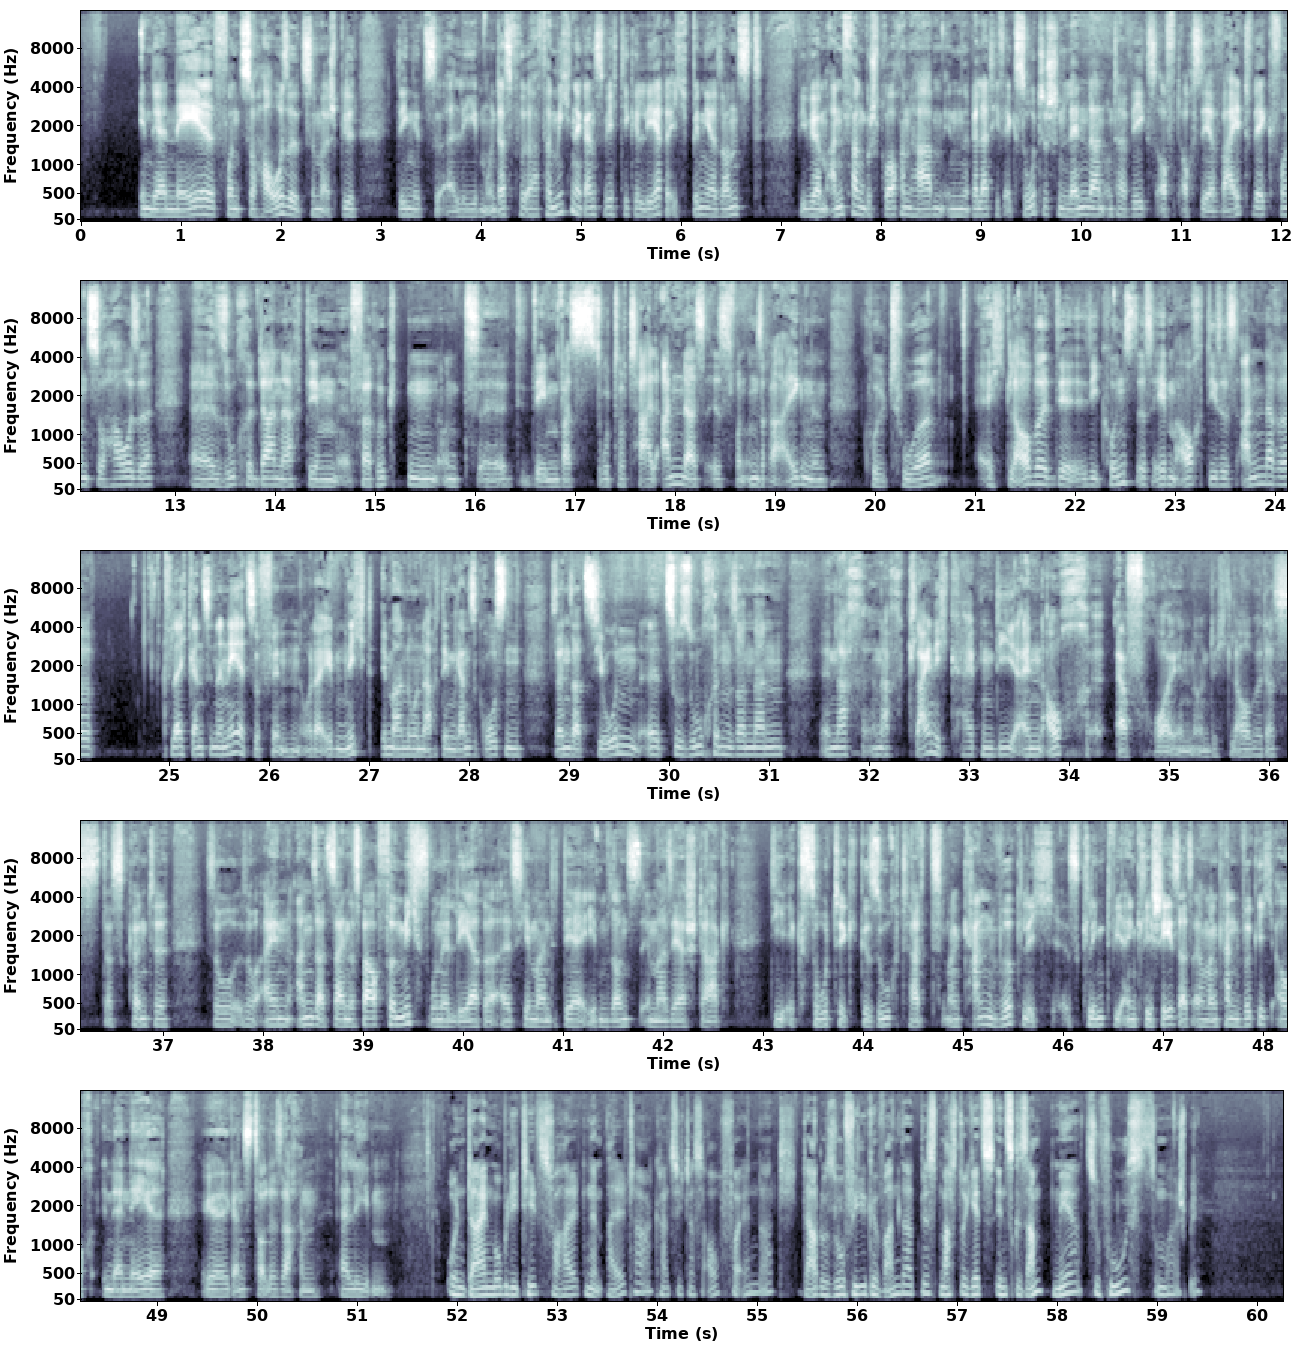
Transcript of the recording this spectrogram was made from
in der Nähe von zu Hause zum Beispiel Dinge zu erleben. Und das war für mich eine ganz wichtige Lehre. Ich bin ja sonst, wie wir am Anfang besprochen haben, in relativ exotischen Ländern unterwegs, oft auch sehr weit weg von zu Hause, äh, suche da nach dem Verrückten und äh, dem, was so total anders ist von unserer eigenen Kultur. Ich glaube, die, die Kunst ist eben auch dieses andere vielleicht ganz in der Nähe zu finden oder eben nicht immer nur nach den ganz großen Sensationen äh, zu suchen, sondern äh, nach, nach Kleinigkeiten, die einen auch äh, erfreuen. Und ich glaube, dass das könnte so, so ein Ansatz sein. Das war auch für mich so eine Lehre als jemand, der eben sonst immer sehr stark die Exotik gesucht hat. Man kann wirklich, es klingt wie ein Klischeesatz, aber man kann wirklich auch in der Nähe äh, ganz tolle Sachen erleben. Und dein Mobilitätsverhalten im Alltag, hat sich das auch verändert? Da du so viel gewandert bist, machst du jetzt insgesamt mehr zu Fuß zum Beispiel?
